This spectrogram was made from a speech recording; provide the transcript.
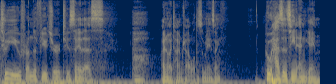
to you from the future to say this. I know I time traveled. It's amazing. Who hasn't seen Endgame,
